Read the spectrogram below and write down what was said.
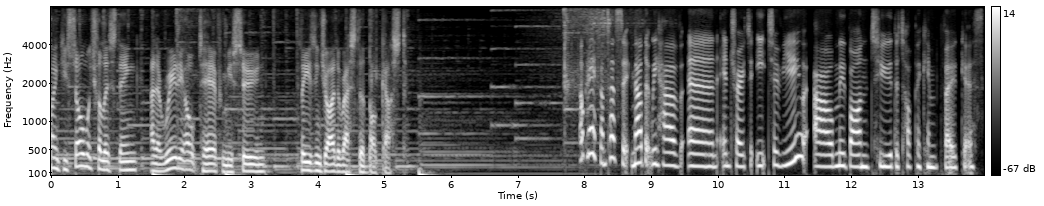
Thank you so much for listening, and I really hope to hear from you soon. Please enjoy the rest of the podcast. Okay, fantastic. Now that we have an intro to each of you, I'll move on to the topic in focus.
